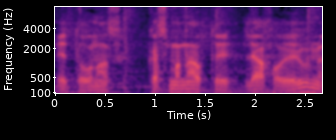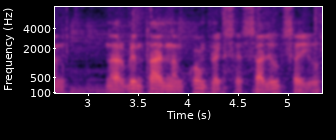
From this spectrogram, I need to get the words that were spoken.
Это у нас космонавты Ляхов и Рюмин на орбитальном комплексе Салют Союз.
